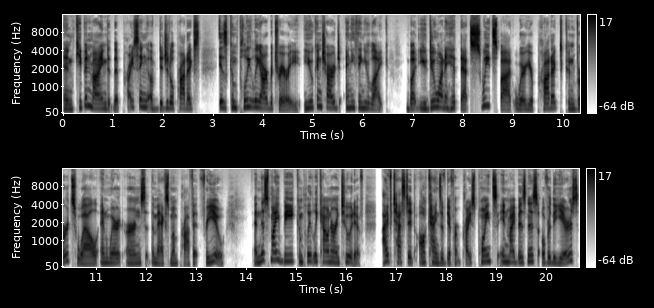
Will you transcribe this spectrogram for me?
And keep in mind that pricing of digital products is completely arbitrary. You can charge anything you like, but you do want to hit that sweet spot where your product converts well and where it earns the maximum profit for you. And this might be completely counterintuitive. I've tested all kinds of different price points in my business over the years,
